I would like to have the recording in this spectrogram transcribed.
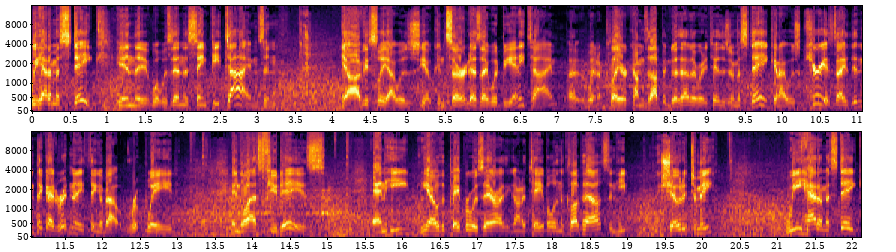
"We had a mistake in the what was then the St. Pete Times." And yeah, obviously I was you know concerned, as I would be any time uh, when a player comes up and goes out of their way to tell you there's a mistake. And I was curious. I didn't think I'd written anything about Wade in the last few days. And he, you know, the paper was there, I think, on a table in the clubhouse, and he showed it to me we had a mistake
